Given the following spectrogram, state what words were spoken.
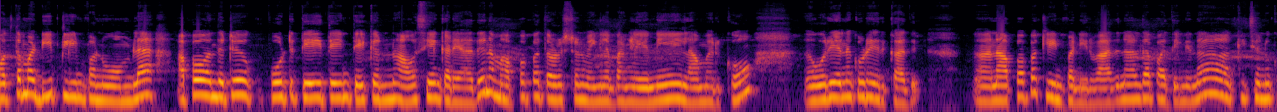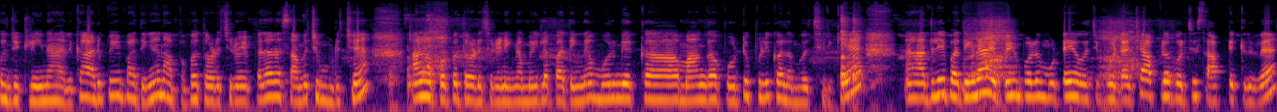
மொத்தமாக டீப் க்ளீன் பண்ணுவோம்ல. அப்போ வந்துட்டு போட்டு தேய் தேய்ன்னு தேய்க்கணும்னு அவசியம் கிடையாது. நம்ம அப்பப்போ தொடச்சிட்டோன்னு வைங்களேன். பாருங்களேன் எண்ணெயே இல்லாமல் இருக்கும். ஒரு எண்ணெய் கூட இருக்காது. நான் அப்பப்போ க்ளீன் பண்ணிடுவேன் அதனால தான் பார்த்தீங்கன்னா கிச்சனும் கொஞ்சம் க்ளீனாக இருக்குது அடுப்பையும் பார்த்தீங்கன்னா நான் அப்பப்போ தொடச்சிடுவேன் இப்போ தான் நான் சமைச்சு முடித்தேன் ஆனால் அப்பப்போ தொடச்சிடுவேன் இன்றைக்கி நம்ம வீட்டில் பார்த்தீங்கன்னா முருங்கைக்காய் மாங்காய் போட்டு புளிக்குழம்பு வச்சுருக்கேன். அதுலேயே பார்த்தீங்கன்னா எப்பயும் போல் முட்டையை வச்சு போட்டாச்சு. அப்பளம் பொறிச்சு சாப்பிட்டுக்கிருவேன்.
